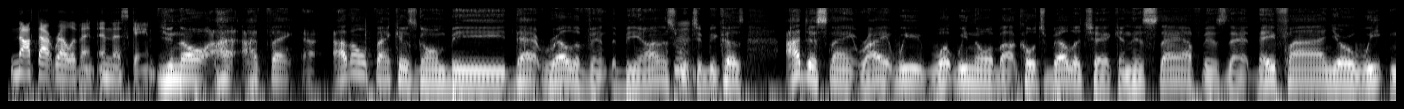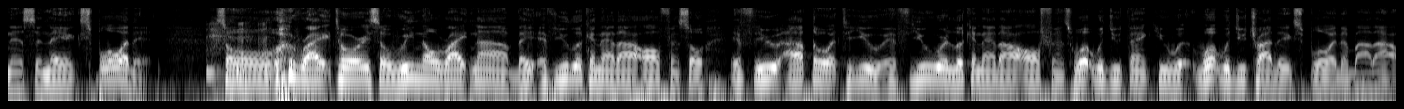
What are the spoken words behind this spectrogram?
not that relevant in this game? You know, I, I think I don't think it's going to be that relevant to be honest with you because I just think right we what we know about Coach Belichick and his staff is that they find your weakness and they exploit it. So right, Tori. So we know right now they if you looking at our offense. So if you, I'll throw it to you. If you were looking at our offense, what would you think you would? What would you try to exploit about our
